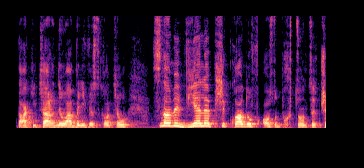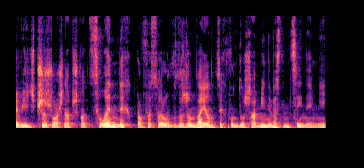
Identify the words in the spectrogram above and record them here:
taki czarny łabędź wyskoczył. Znamy wiele przykładów osób chcących przewidzieć przyszłość, na przykład słynnych profesorów zarządzających funduszami inwestycyjnymi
